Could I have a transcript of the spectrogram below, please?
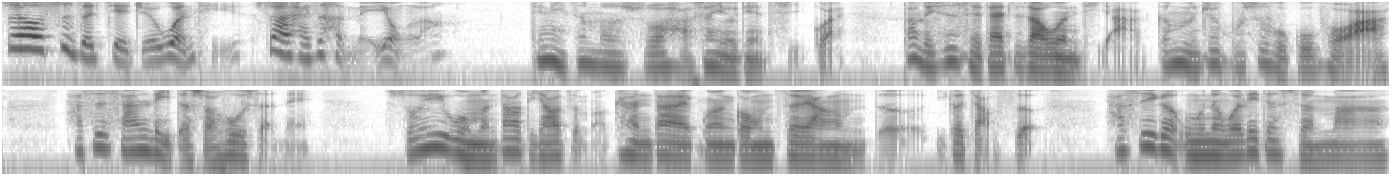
最后试着解决问题，虽然还是很没用啦。听你这么说，好像有点奇怪。到底是谁在制造问题啊？根本就不是虎姑婆啊，她是山里的守护神呢。所以，我们到底要怎么看待关公这样的一个角色？他是一个无能为力的神吗？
